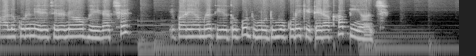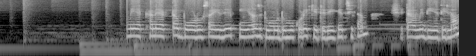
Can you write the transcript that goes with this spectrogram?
ভালো করে নেড়ে চেড়ে নেওয়া হয়ে গেছে। এবারে আমরা দিয়ে দেবো ডুমো ডুমো করে কেটে রাখা পেঁয়াজ। আমি এখানে একটা বড় সাইজের পেঁয়াজ ডুমো ডুমো করে কেটে রেখেছিলাম, সেটা আমি দিয়ে দিলাম।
